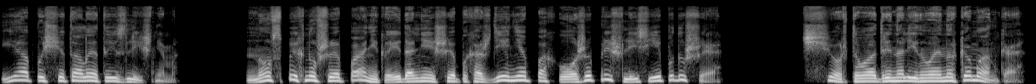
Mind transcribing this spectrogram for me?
я посчитал это излишним. Но вспыхнувшая паника и дальнейшее похождение, похоже, пришлись ей по душе. Чёртова адреналиновая наркоманка.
